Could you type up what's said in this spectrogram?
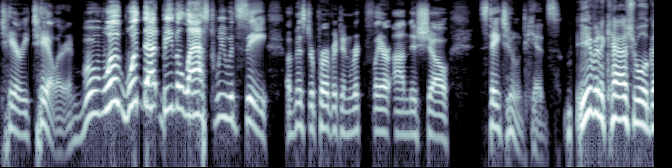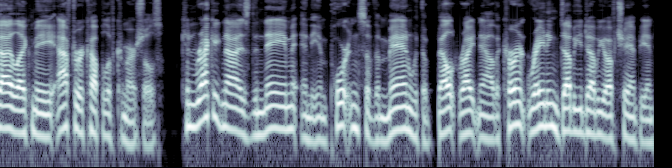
Terry Taylor. And w- would that be the last we would see of Mr. Perfect and Ric Flair on this show? Stay tuned, kids. Even a casual guy like me, after a couple of commercials, can recognize the name and the importance of the man with the belt right now, the current reigning WWF champion,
